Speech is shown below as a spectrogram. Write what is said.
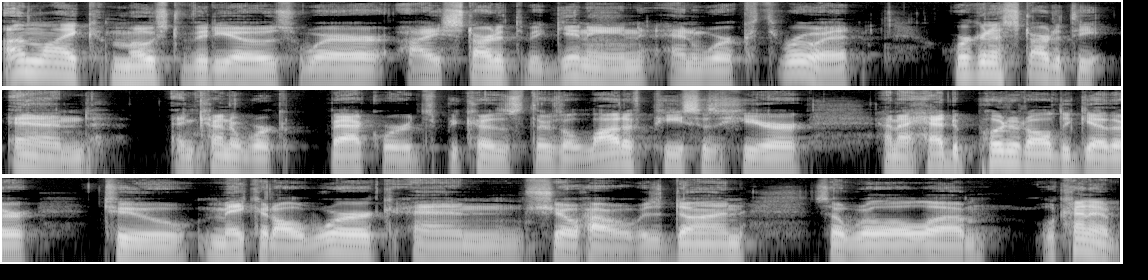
unlike most videos where I start at the beginning and work through it, we're going to start at the end and kind of work backwards because there's a lot of pieces here and I had to put it all together to make it all work and show how it was done. So we'll um, we'll kind of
